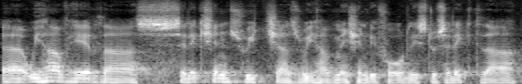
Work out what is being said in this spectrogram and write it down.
uh, we have here the selection switch as we have mentioned before, this to select the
